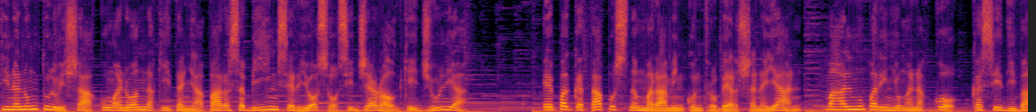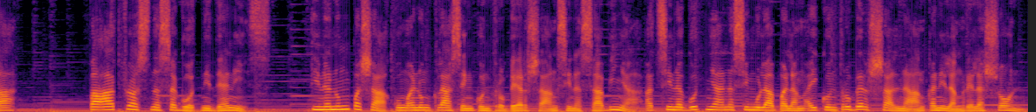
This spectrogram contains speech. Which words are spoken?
Tinanong tuloy siya kung ano ang nakita niya para sabihing seryoso si Gerald kay Julia. E pagkatapos ng maraming kontrobersya na yan, mahal mo pa rin yung anak ko, kasi di ba? Paatras na sagot ni Dennis. Tinanong pa siya kung anong klaseng kontrobersya ang sinasabi niya at sinagot niya na simula pa lang ay kontrobersyal na ang kanilang relasyon.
